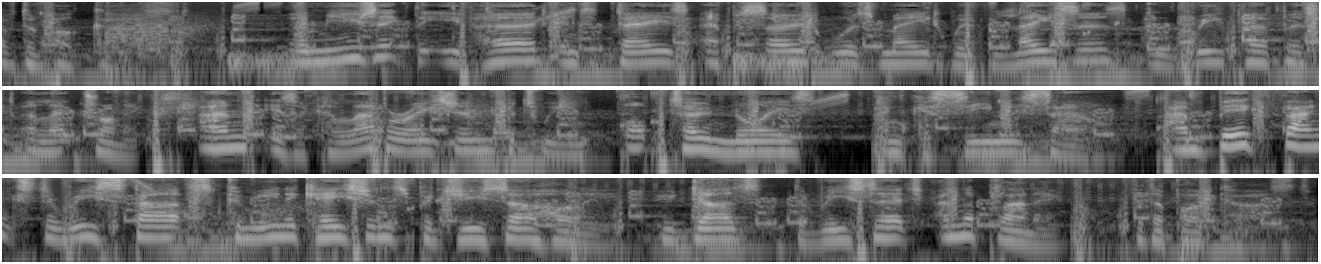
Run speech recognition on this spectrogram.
of the podcast. The music that you've heard in today's episode was made with lasers and repurposed electronics and is a collaboration between Opto Noise and Cassini Sound. And big thanks to Restart's communications producer Holly, who does the research and the planning for the podcast.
